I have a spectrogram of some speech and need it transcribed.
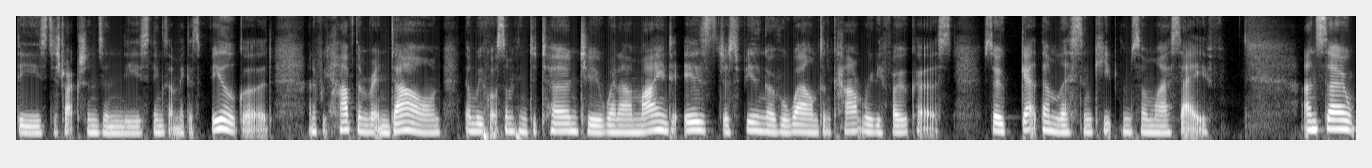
these distractions and these things that make us feel good, and if we have them written down, then we've got something to turn to when our mind is just feeling overwhelmed and can't really focus. So get them lists and keep them somewhere safe. And so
